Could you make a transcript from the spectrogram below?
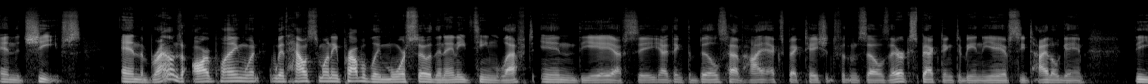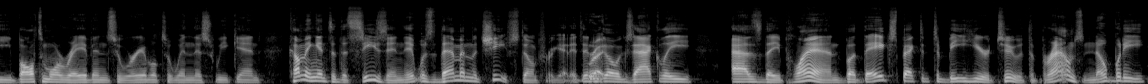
and the Chiefs. And the Browns are playing with, with house money probably more so than any team left in the AFC. I think the Bills have high expectations for themselves. They're expecting to be in the AFC title game. The Baltimore Ravens, who were able to win this weekend, coming into the season, it was them and the Chiefs, don't forget. It didn't Right. go exactly as they planned, but they expected to be here too. The Browns, nobody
